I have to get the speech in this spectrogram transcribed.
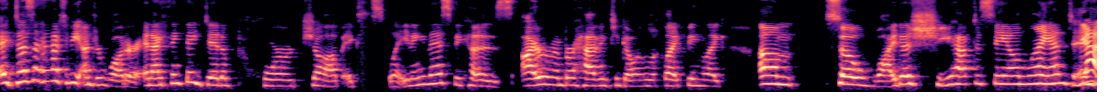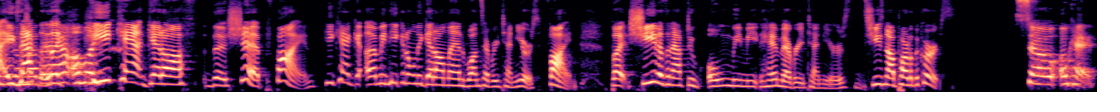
it doesn't have to be underwater and i think they did a poor job explaining this because i remember having to go and look like being like um so why does she have to stay on land yeah exactly like, like, he can't get off the ship fine. He can't get i mean he can only get on land once every 10 years fine. But she doesn't have to only meet him every 10 years. She's not part of the curse. So okay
